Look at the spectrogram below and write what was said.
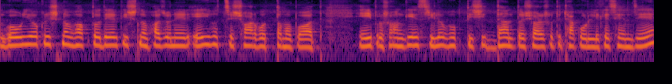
গৌরীয় কৃষ্ণ ভক্তদের কৃষ্ণ ভজনের এই হচ্ছে সর্বোত্তম পথ। এই প্রসঙ্গে শ্রীলভক্তি সিদ্ধান্ত সরস্বতী ঠাকুর লিখেছেন যে,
